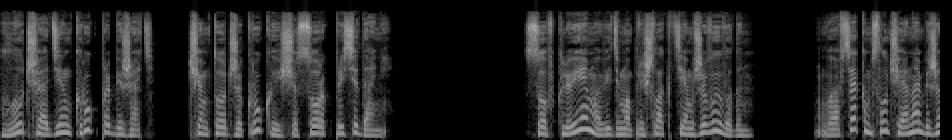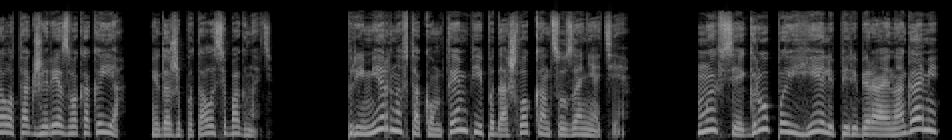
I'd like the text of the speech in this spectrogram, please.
Лучше один круг пробежать, чем тот же круг и еще сорок приседаний. Сов Клюэма, видимо, пришла к тем же выводам. Во всяком случае, она бежала так же резво, как и я, и даже пыталась обогнать. Примерно в таком темпе и подошло к концу занятия. Мы всей группой, еле перебирая ногами,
